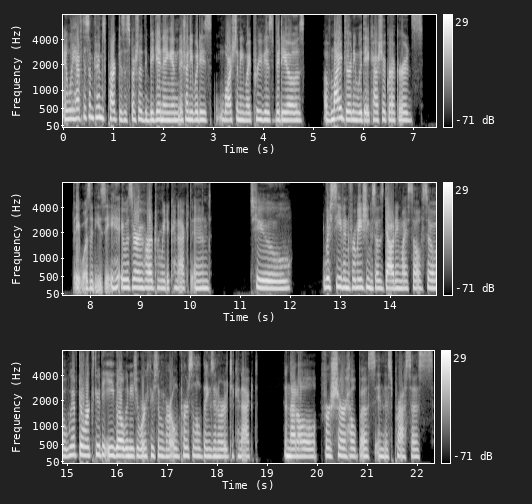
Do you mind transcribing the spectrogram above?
And we have to sometimes practice, especially at the beginning. And if anybody's watched any of my previous videos of my journey with the Akashic Records, it wasn't easy. It was very hard for me to connect and to receive information because I was doubting myself. So we have to work through the ego. We need to work through some of our own personal things in order to connect. And that'll for sure help us in this process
